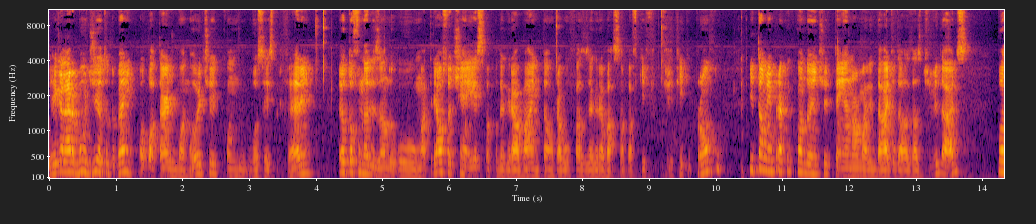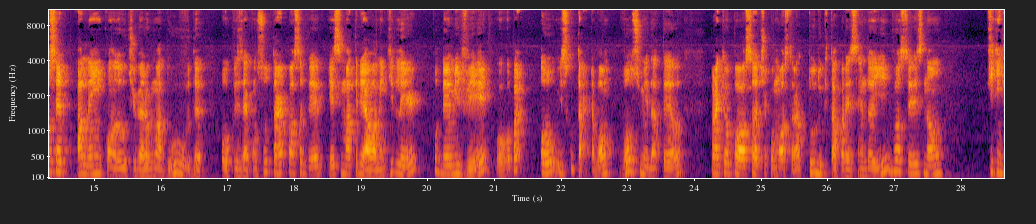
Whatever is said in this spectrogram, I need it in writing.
E aí galera, bom dia, tudo bem? Ou boa tarde, boa noite, como vocês preferem. Eu estou finalizando o material, só tinha esse para poder gravar, então já vou fazer a gravação para que fique pronto. E também para que quando a gente tenha a normalidade das, das atividades, você, além, quando tiver alguma dúvida ou quiser consultar, possa ver esse material, além de ler, poder me ver opa, ou escutar, tá bom? Vou sumir da tela para que eu possa tipo, mostrar tudo que está aparecendo aí e vocês não fiquem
